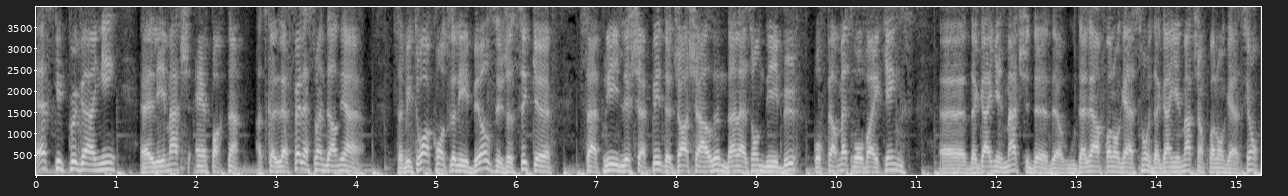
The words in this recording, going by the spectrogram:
Est-ce qu'il peut gagner euh, les matchs importants? En tout cas, il l'a fait la semaine dernière. Sa victoire contre les Bills, et je sais que ça a pris l'échappée de Josh Allen dans la zone des buts pour permettre aux Vikings euh, de gagner le match ou d'aller en prolongation et de gagner le match en prolongation.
